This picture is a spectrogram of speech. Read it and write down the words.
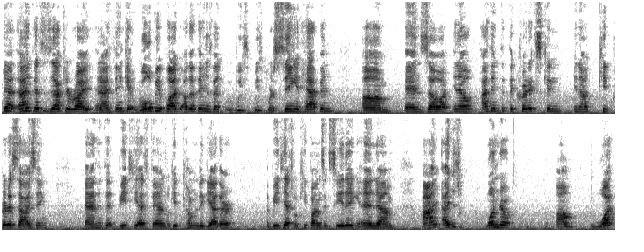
Yeah, I think that's exactly right, and I think it will be applied to other things. That we, we are seeing it happen, um, and so you know, I think that the critics can you know keep criticizing, and I think that BTS fans will keep coming together. BTS will keep on succeeding, and um, I, I just wonder um, what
